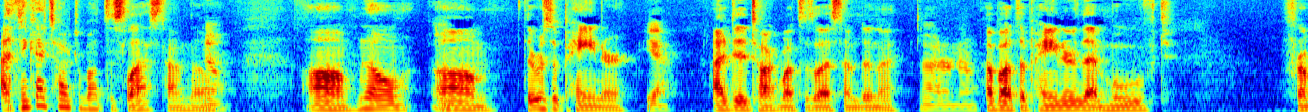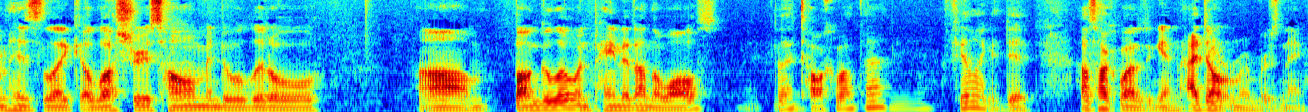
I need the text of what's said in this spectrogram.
I think I talked about this last time though. No. Um, no. Oh. Um, there was a painter. Yeah. I did talk about this last time, didn't I? I don't know. About the painter that moved from his like illustrious home into a little um bungalow and painted on the walls. Did I talk about that? I feel like I did. I'll talk about it again. I don't remember his name.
